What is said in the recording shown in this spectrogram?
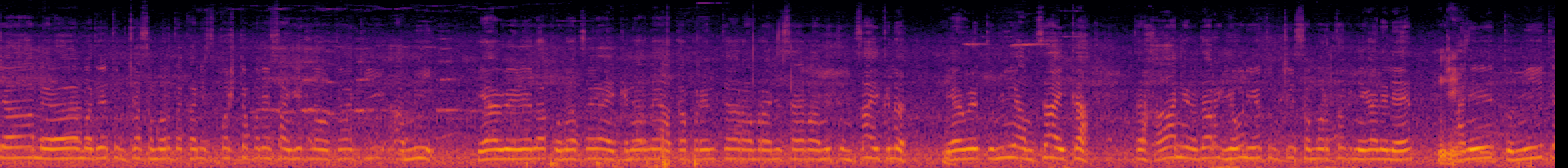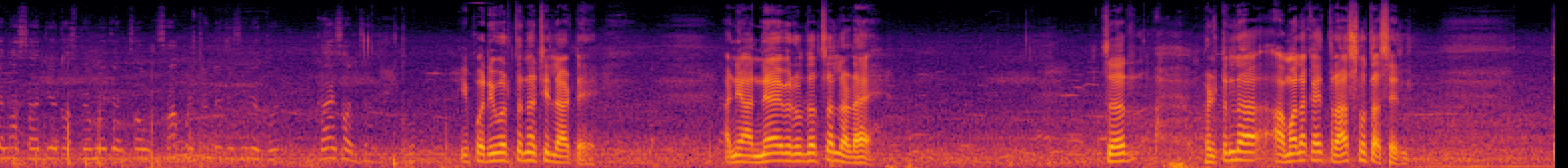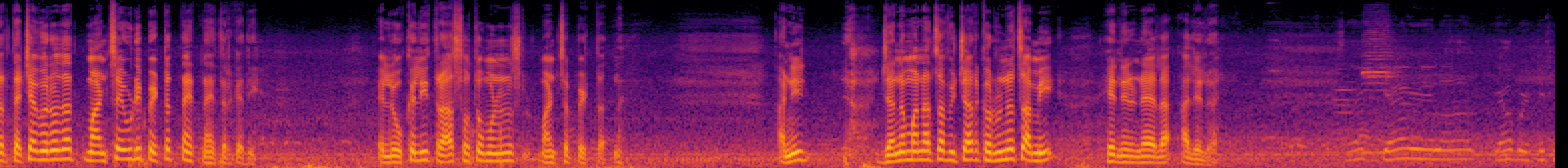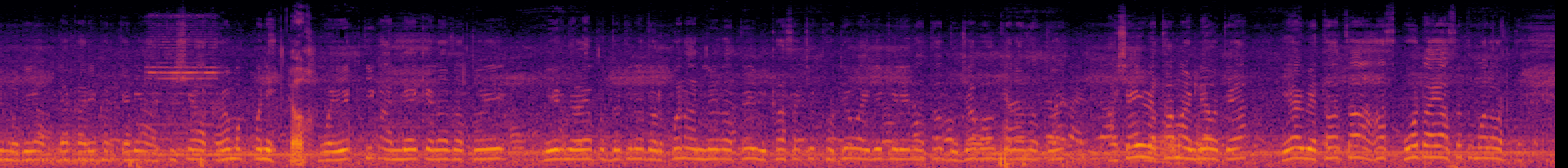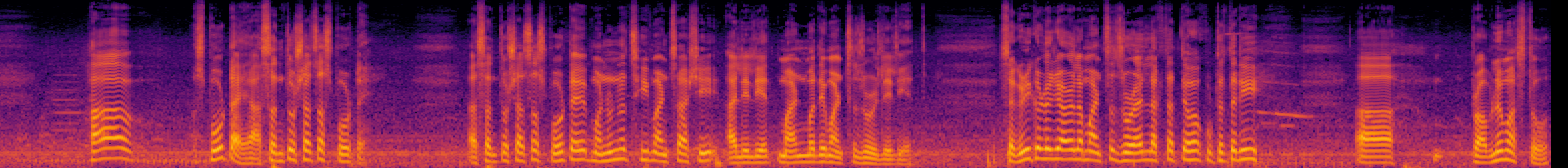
पलटणच्या मेळाव्यामध्ये तुमच्या समर्थकांनी स्पष्टपणे सांगितलं होतं की आम्ही या वेळेला कोणाचंही ऐकणार नाही. आतापर्यंत रामराजे साहेब आम्ही तुमचं ऐकलं. यावेळी तुम्ही आमचं ऐका. तर हा निर्धार घेऊन हे तुमचे समर्थक निघालेले आहेत. आणि तुम्ही त्यांना साथ देत असल्यामुळे त्यांचा उत्साह प्रचंड दिसून येतोय. काय सांगता? ही परिवर्तनाची लाट आहे आणि अन्यायाविरोधाचा लढा आहे जर फलटणला आम्हाला काही त्रास होत असेल तर त्याच्या विरोधात माणसं एवढी पेटत नाहीत नाही तर कधी लोकली त्रास होतो म्हणूनच माणसं पेटतात नाही. आणि जनमनाचा विचार करूनच आम्ही हे निर्णयाला आलेलो आहे. बैठकीमध्ये आपल्या कार्यकर्त्यांनी अतिशय आक्रमकपणे हो. वैयक्तिक अन्याय केला जातोय निरनिराळ्या पद्धतीनं दडपण आणलं जातंय विकासाचे खोटे वायदे केले जातात दुजाभाव केला जातोय अशाही व्यथा मांडल्या होत्या. या व्यथाचा हा स्फोट आहे असं तुम्हाला वाटतं? हा स्फोट आहे असंतोषाचा स्फोट आहे. असंतोषाचा स्फोट आहे म्हणूनच ही माणसं अशी आलेली आहेत मांडमध्ये माणसं जुळलेली आहेत. सगळीकडे ज्या वेळेला माणसं जुळायला लागतात तेव्हा कुठंतरी प्रॉब्लेम असतो.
